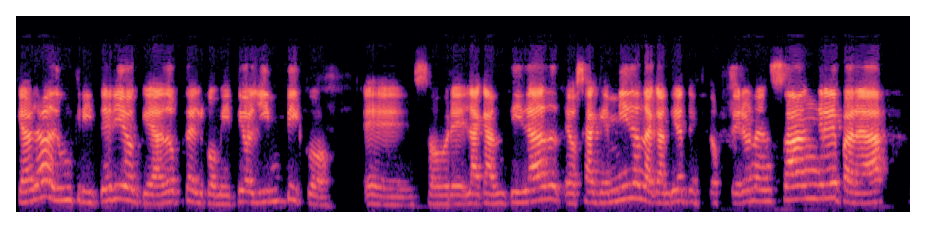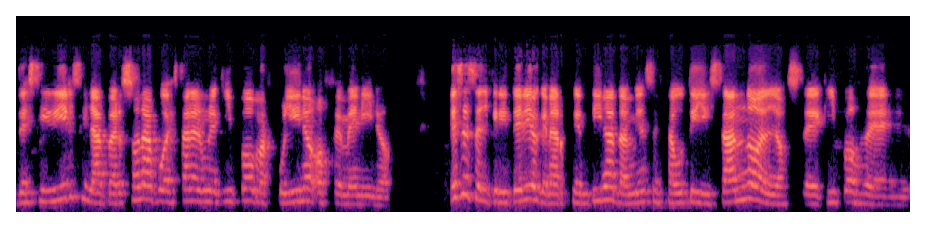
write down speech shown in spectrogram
que hablaba de un criterio que adopta el Comité Olímpico eh, sobre la cantidad, o sea, que miden la cantidad de testosterona en sangre para decidir si la persona puede estar en un equipo masculino o femenino. Ese es el criterio que en Argentina también se está utilizando en los equipos de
